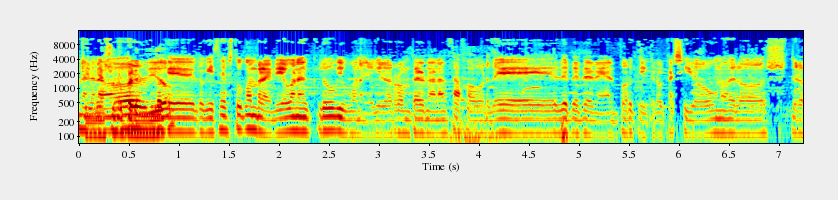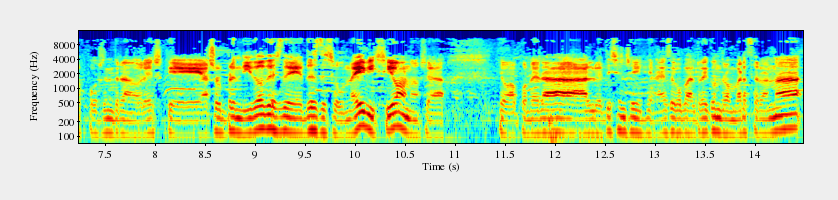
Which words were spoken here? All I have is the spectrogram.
que. Lo que, lo que dices tú comprometido con el club y bueno, yo quiero romper una lanza a favor de, de Pepe Mel porque creo que ha sido uno de los de los pocos entrenadores que ha sorprendido desde, desde segunda división, o sea, que va a poner al Betis en semifinales de Copa del Rey contra un Barcelona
